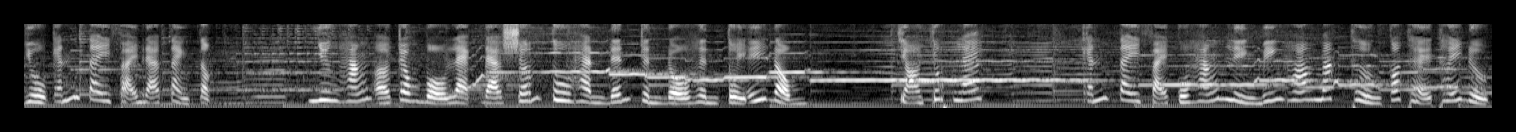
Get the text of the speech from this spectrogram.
dù cánh tay phải đã tàn tật, Nhưng hắn ở trong bộ lạc đã sớm tu hành đến trình độ hình tùy ý động. Chọ chút lát, Cánh tay phải của hắn liền biến hóa mắt thường có thể thấy được.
